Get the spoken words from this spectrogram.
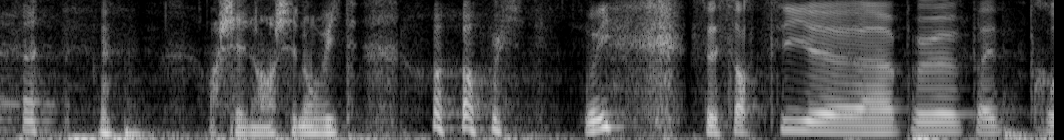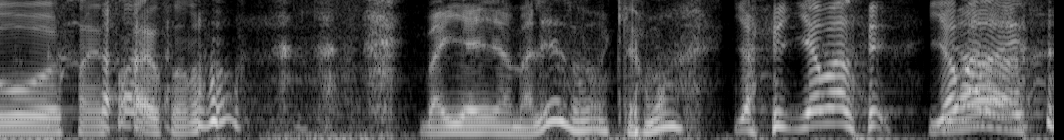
enchaînons, enchaînons vite. Oui. Oui? C'est sorti euh, un peu peut-être trop euh, sincère, ça, non? Bah il y, a un malaise, hein, clairement. Y'a y a y a malaise.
